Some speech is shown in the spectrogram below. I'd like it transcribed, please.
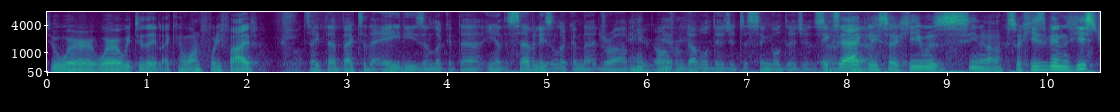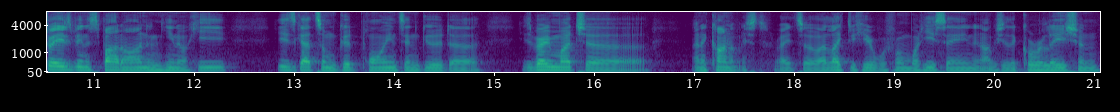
to where where are we today? Like a one forty five. We'll take that back to the 80s and look at that, you know, the 70s and look at that drop. You're going from double digit to single digit. So, exactly. yeah. So he was, you know, so he's been his trade's been spot on, and you know he he's got some good points and good. Uh, he's very much uh, an economist, right? So I like to hear from what he's saying, and obviously the correlation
